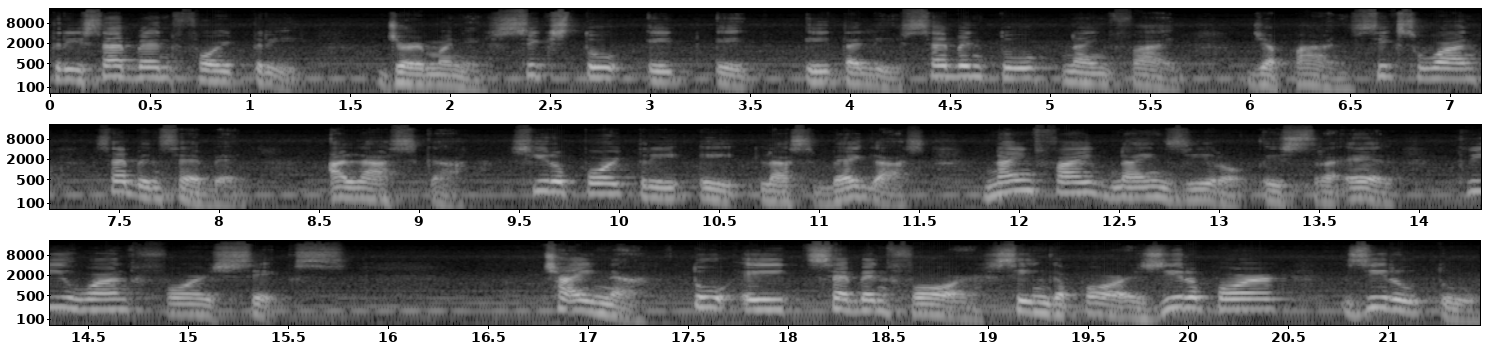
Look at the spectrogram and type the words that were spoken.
3743, Germany 6288, Italy 7295, Japan 6177, Alaska 0438, Las Vegas 9590, Israel 3146, China 2874, Singapore 0402,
